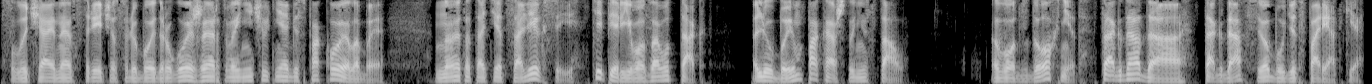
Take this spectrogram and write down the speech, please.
Случайная встреча с любой другой жертвой ничуть не обеспокоила бы. Но этот отец Алексей, теперь его зовут так, любым пока что не стал. Вот сдохнет, тогда да, тогда все будет в порядке.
